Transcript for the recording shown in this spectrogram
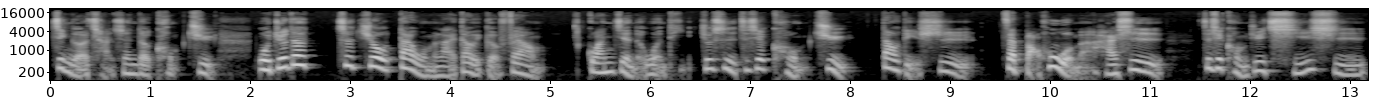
进而产生的恐惧。我觉得这就带我们来到一个非常关键的问题，就是这些恐惧到底是在保护我们，还是这些恐惧其实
